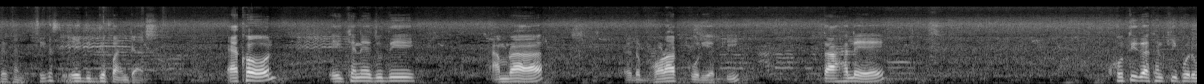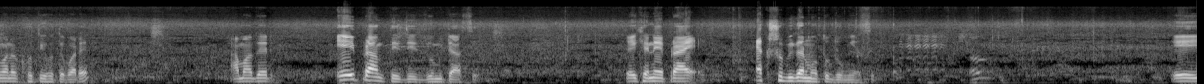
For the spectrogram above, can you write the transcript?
দেখেন, ঠিক আছে? এই দিক দিয়ে পানিটা আসে। এখন এইখানে যদি আমরা এটা ভরাট করি আর কি। তাহলে ক্ষতি দেখেন কি পরিমাণের ক্ষতি হতে পারে। আমাদের এই প্রান্তে যে জমিটা আছে এইখানে প্রায় একশো বিঘার মতো জমি আছে। এই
